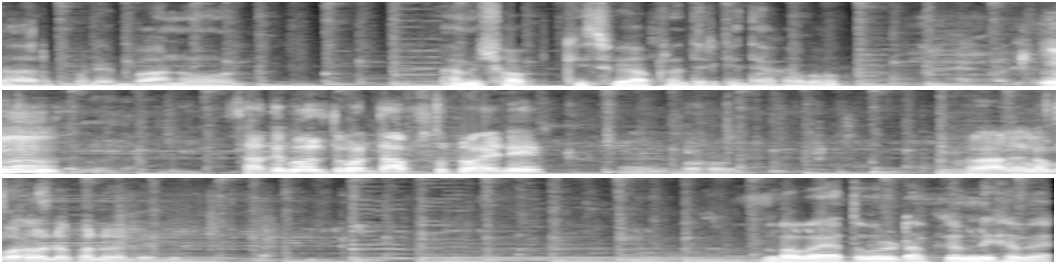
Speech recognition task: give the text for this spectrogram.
তারপরে বানর আমি সব কিছুই আপনাদেরকে দেখাবো। হুম। সাথে বল তোমার দাপ ছোট হয়নি? আরে না বড় হলে ভালো হলে বাবা এত বড় ডাব কেমনি খাবে?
